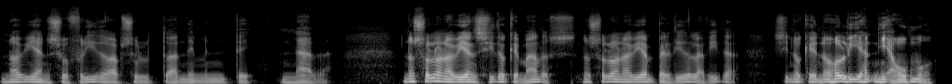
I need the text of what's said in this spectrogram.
no habían sufrido absolutamente nada, no solo no habían sido quemados, no solo no habían perdido la vida, sino que no olían ni a humo,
